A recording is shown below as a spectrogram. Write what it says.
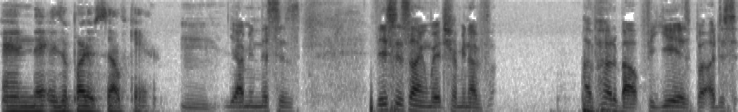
and that is a part of self care. Mm, yeah, I mean this is this is something which I mean I've I've heard about for years, but I just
